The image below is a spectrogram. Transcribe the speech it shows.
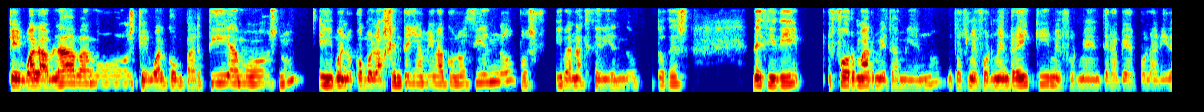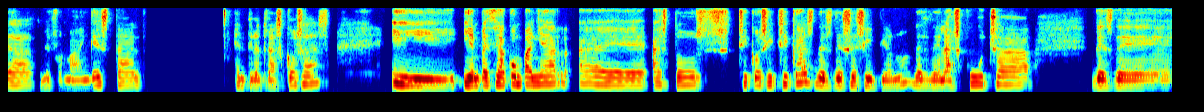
que igual hablábamos, que igual compartíamos, ¿no? Y bueno, como la gente ya me iba conociendo, pues iban accediendo. Entonces decidí formarme también, ¿no? Entonces me formé en Reiki, me formé en terapia de polaridad, me formaba en Gestalt, entre otras cosas. Y, empecé a acompañar eh, a estos chicos y chicas desde ese sitio, ¿no? desde la escucha, desde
